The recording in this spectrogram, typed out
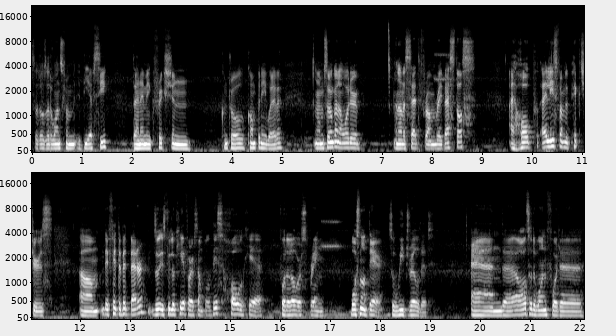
So those are the ones from DFC, Dynamic Friction Control Company, whatever. Um, so I'm gonna order another set from Raybestos. I hope, at least from the pictures, um, they fit a bit better. So if you look here, for example, this hole here for the lower spring was not there, so we drilled it. And uh, also the one for the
